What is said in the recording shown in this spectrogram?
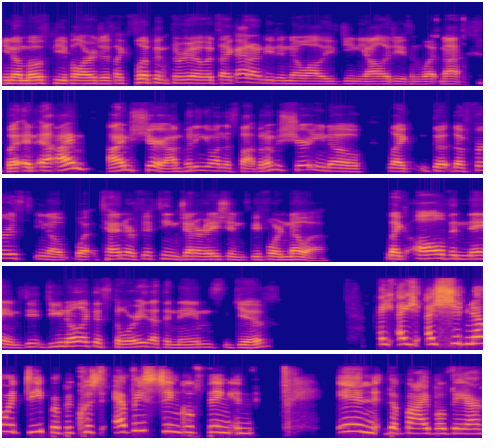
you know, most people are just like flipping through. It's like, I don't need to know all these genealogies and whatnot. But, and, and I'm, I'm sure I'm putting you on the spot, but I'm sure, you know, like the, the first, you know, what, 10 or 15 generations before Noah, like all the names. Do, do you know like the story that the names give? I, I, I should know it deeper because every single thing in in the Bible there,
